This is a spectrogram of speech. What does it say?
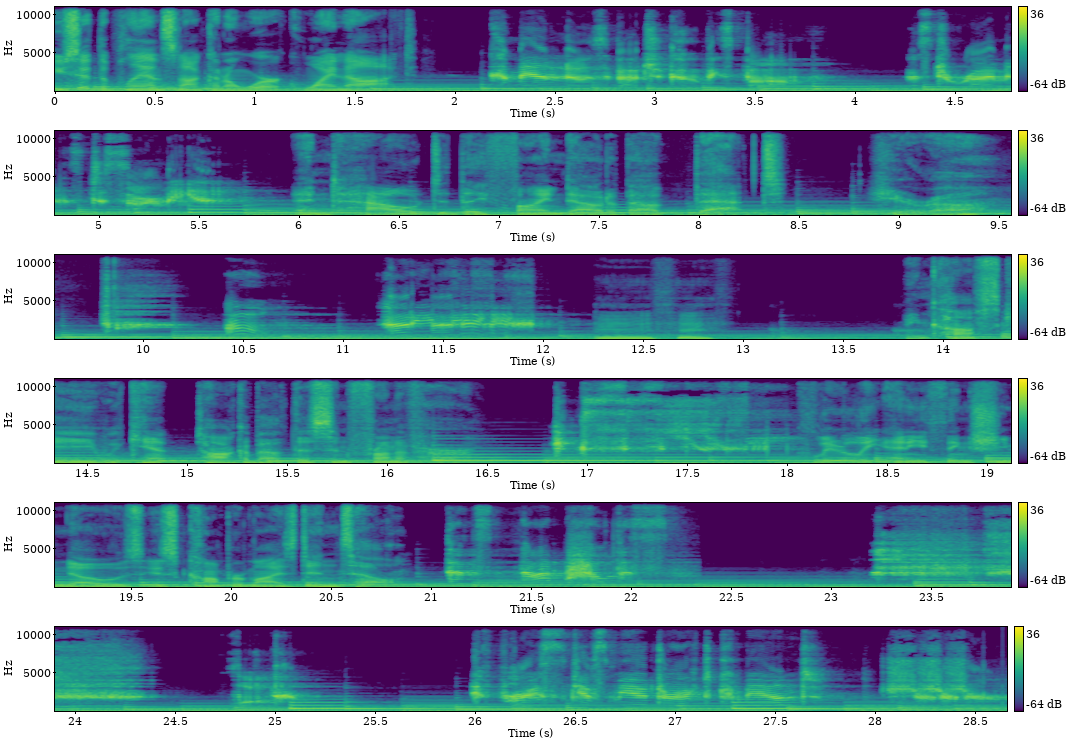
you said the plan's not gonna work. Why not? Command knows about Jacobi's bomb. Mr. Ryman is disarming it. And how did they find out about that, Hera? Mm-hmm. Minkowski, we can't talk about this in front of her. Clearly, anything she knows is compromised intel. That's not how this. Look, if Pryce gives me a direct command, sure, sure.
